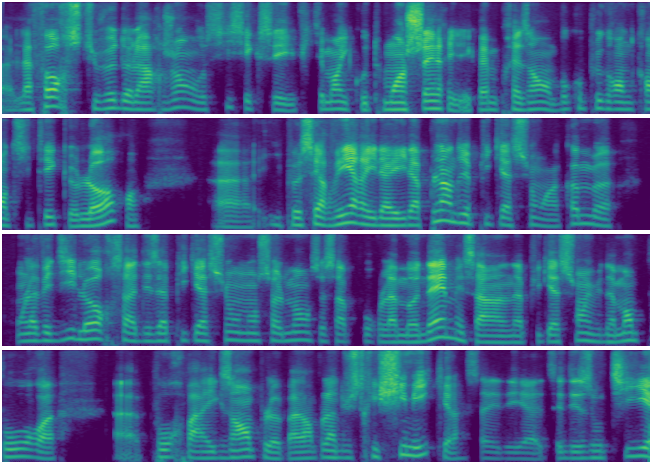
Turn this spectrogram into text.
euh, la force, tu veux, de l'argent aussi, c'est que c'est effectivement, il coûte moins cher, il est quand même présent en beaucoup plus grande quantité que l'or. Euh, il peut servir, il a, il a plein d'applications. Hein. Comme euh, on l'avait dit, l'or, ça a des applications non seulement, c'est ça pour la monnaie, mais ça a une application évidemment pour, pour par exemple, par exemple l'industrie chimique. C'est des, des, outils,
